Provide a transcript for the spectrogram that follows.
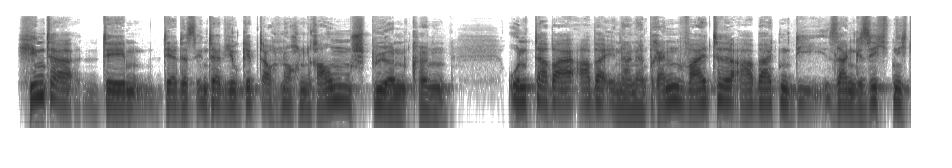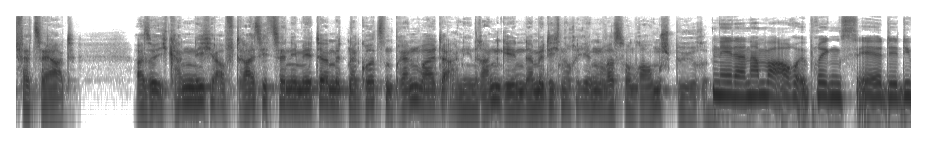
hinter dem, der das Interview gibt, auch noch einen Raum spüren können und dabei aber in einer Brennweite arbeiten, die sein Gesicht nicht verzerrt. Also ich kann nicht auf 30 Zentimeter mit einer kurzen Brennweite an ihn rangehen, damit ich noch irgendwas vom Raum spüre. Nee, dann haben wir auch übrigens äh, die, die,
